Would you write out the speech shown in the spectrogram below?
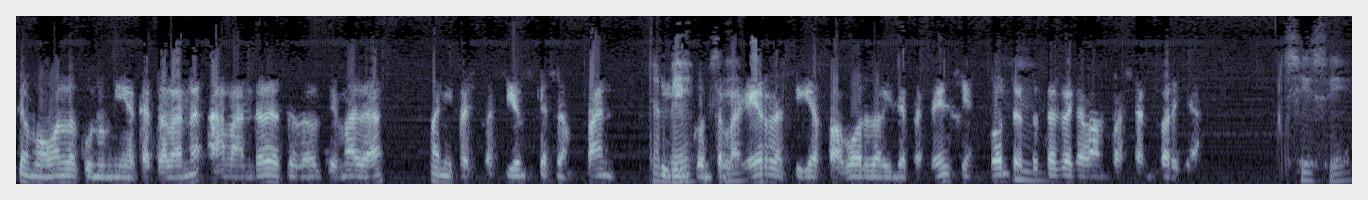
que mouen l'economia catalana, a banda de tot el tema de manifestacions que se'n fan, També, sigui contra sí. la guerra, sigui a favor de la independència, en contra, Mm. totes acaben passant per allà. Sí, sí.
